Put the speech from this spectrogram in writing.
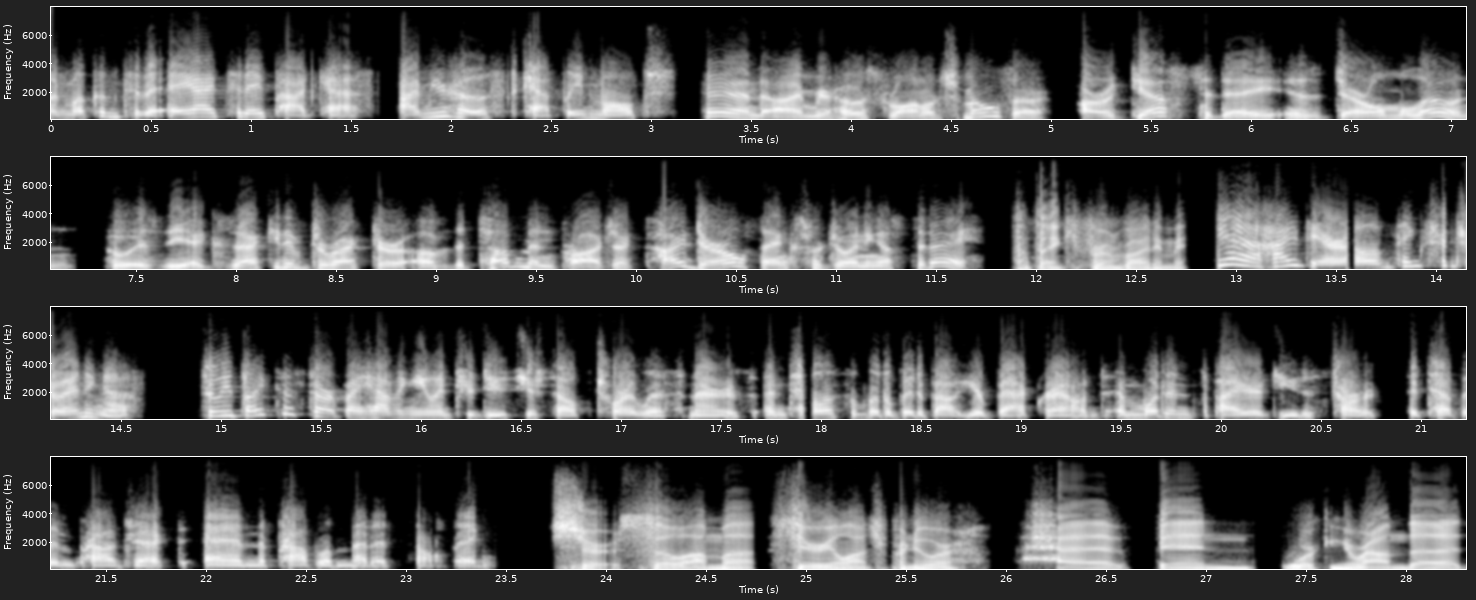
And welcome to the AI Today podcast. I'm your host, Kathleen Walch. And I'm your host, Ronald Schmelzer. Our guest today is Daryl Malone, who is the executive director of the Tubman Project. Hi, Daryl. Thanks for joining us today. Thank you for inviting me. Yeah, hi, Daryl, and thanks for joining us. So, we'd like to start by having you introduce yourself to our listeners and tell us a little bit about your background and what inspired you to start the Tubman Project and the problem that it's solving. Sure. So, I'm a serial entrepreneur have been working around the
